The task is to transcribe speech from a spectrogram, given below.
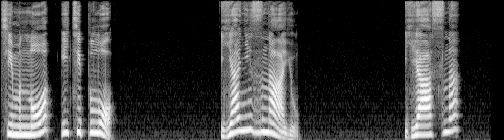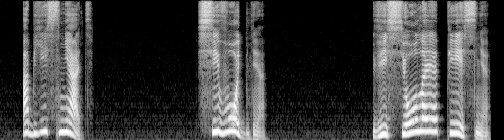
Темно и тепло. Я не знаю. Ясно объяснять. Сегодня. Веселая песня.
